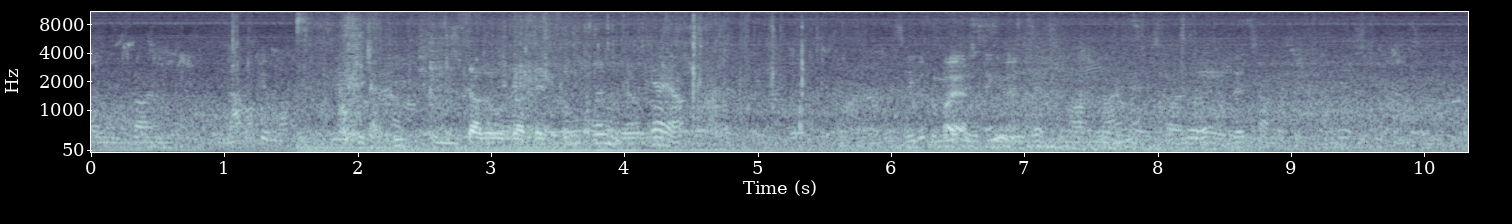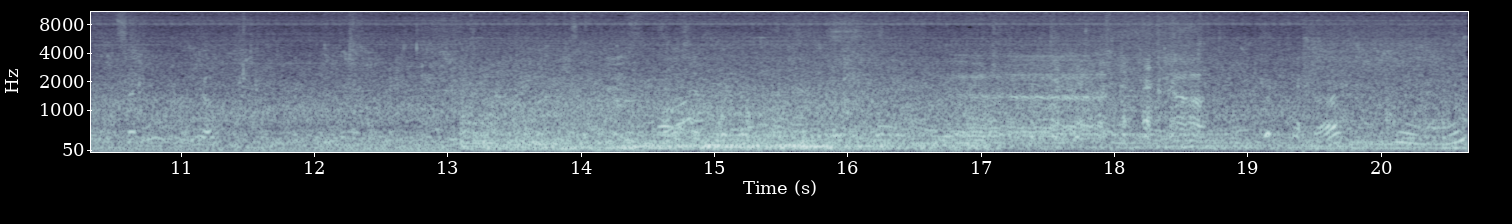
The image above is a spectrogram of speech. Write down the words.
sondern das waren nachgemacht. Ist da so Übersetzung drin? Ja. Ja, ja. Deswegen können wir das Ding mit 6 Mark nein, das war ein seltsames Uhum.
